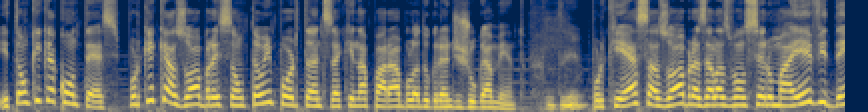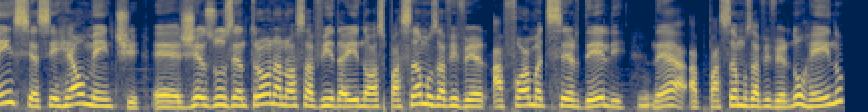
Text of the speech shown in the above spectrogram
Então o que que acontece? Por que que as obras são tão importantes aqui na parábola do grande julgamento? Uhum. Porque essas obras elas vão ser uma evidência se realmente é, Jesus entrou na nossa vida e nós passamos a viver a forma de ser dele, né? A- passamos a viver no reino,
